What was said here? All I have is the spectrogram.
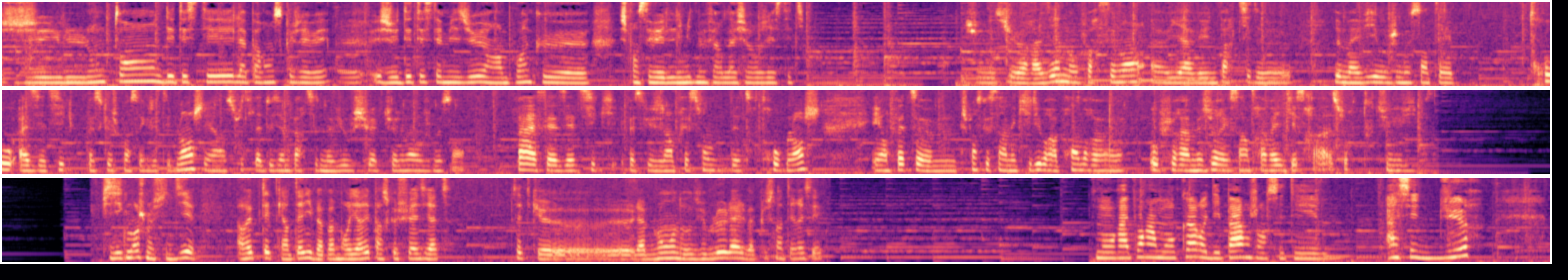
J'ai eu longtemps détesté l'apparence que j'avais. Je détestais mes yeux à un point que je pensais limite me faire de la chirurgie esthétique. Je suis eurasienne, donc forcément, il y avait une partie de, de ma vie où je me sentais trop asiatique parce que je pensais que j'étais blanche et ensuite la deuxième partie de ma vie où je suis actuellement où je me sens pas assez asiatique parce que j'ai l'impression d'être trop blanche et en fait euh, je pense que c'est un équilibre à prendre euh, au fur et à mesure et c'est un travail qui sera sur toute une vie. Physiquement je me suis dit ah ouais peut-être qu'un tel il va pas me regarder parce que je suis asiate peut-être que euh, la blonde aux yeux bleus là elle va plus m'intéresser mon rapport à mon corps au départ genre c'était assez dur.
